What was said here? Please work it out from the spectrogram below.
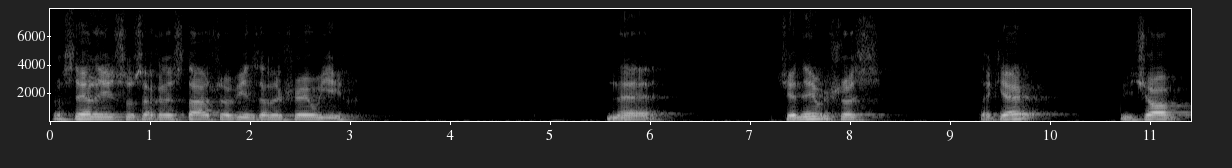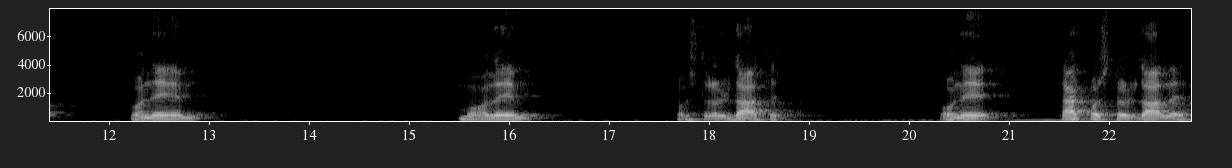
просили Ісуса Христа, щоб Він залишив їх, не вчинив щось таке, від чого вони могли постраждати. Вони так постраждали,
